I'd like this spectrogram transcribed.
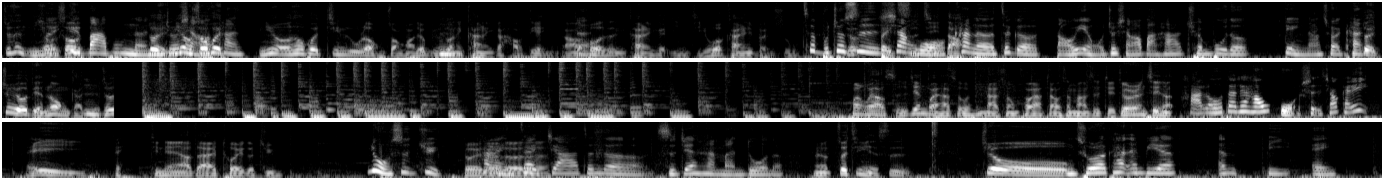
就是你有时候欲罢不能，对就你有时候会你有的时候会进入那种状况，就比如说嗯你看了一个好电影，然后或者是你看了一个影集，或者看了一本书，这不就就是被像我看了这个导演，我就想要把他全部的电影拿出来看。对，就有点那种感觉，嗯就是。欢迎回到时间管家，是文大松朋友，在我身旁是解救任性的。Hello，大家好，我是小凯丽，哎哎，今天要再推一个剧，又是剧，对看来你在家真的时间还蛮多的。没有，最近也是，就你除了看 NBA、NBA，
